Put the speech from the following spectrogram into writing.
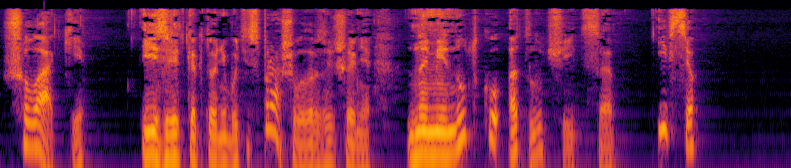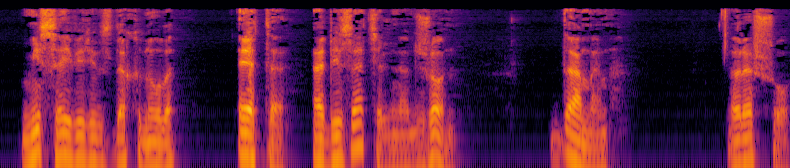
шлаки. Изредка кто-нибудь и спрашивал разрешения на минутку отлучиться. И все. Мисс Эйвери вздохнула. — Это обязательно, Джон? — Да, мэм. — Хорошо.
